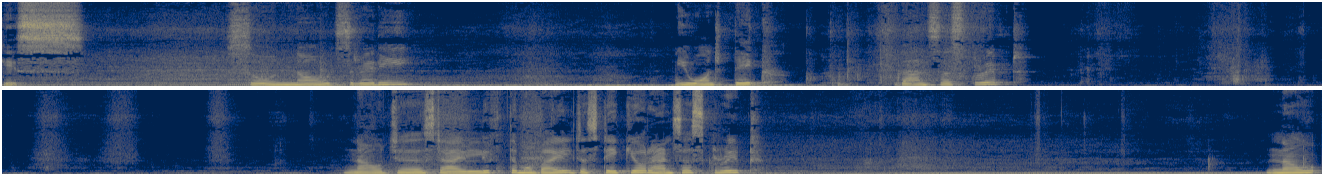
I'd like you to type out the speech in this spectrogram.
Yes. So now it's ready. You want to take the answer script now just I lift the mobile just take your answer script. Now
